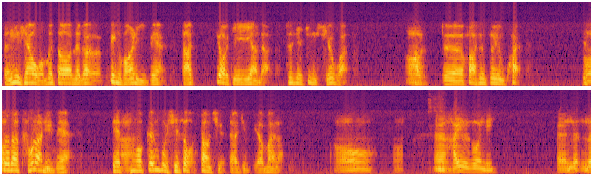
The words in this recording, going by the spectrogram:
等一下我们到那个病房里边打吊滴一样的，直接进血管，哦。它呃发生作用快。你哦收到土壤里边，再通过根部吸收上去，那就比较慢了。哦。哦，嗯，还有一个问题，呃，那那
